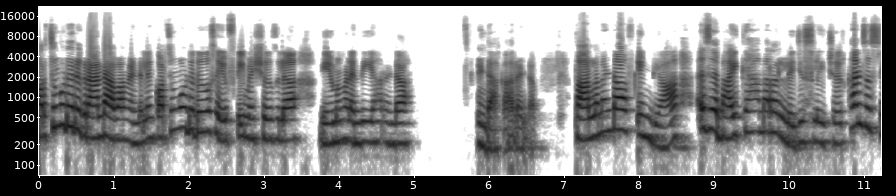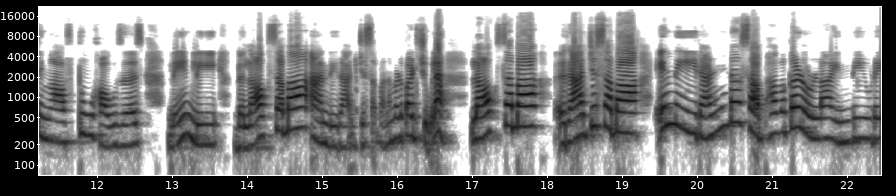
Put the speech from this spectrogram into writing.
കുറച്ചും കൂടി ഒരു ഗ്രാൻഡ് ആവാൻ വേണ്ടി അല്ലെങ്കിൽ കുറച്ചും കൂടി ഒരു സേഫ്റ്റി മെഷേഴ്സിൽ നിയമങ്ങൾ എന്ത് ചെയ്യാറുണ്ട്? ഉണ്ടാക്കാറുണ്ട്. Parliament of India is a bicameral legislature consisting of two houses, namely the Sabha and the Rajya Sabha. നമ്മൾ പഠിച്ചു അല്ലെ? ലോക്സഭ രാജ്യസഭ എന്നീ രണ്ട് സഭകളുള്ള ഇന്ത്യയുടെ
